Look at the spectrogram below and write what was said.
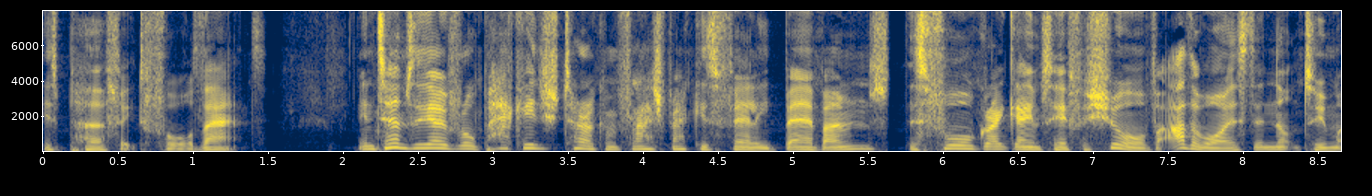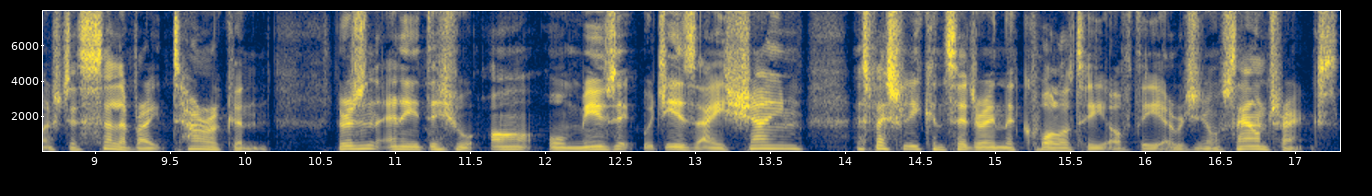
is perfect for that. In terms of the overall package, Turrican Flashback is fairly bare bones. There's four great games here for sure, but otherwise there's not too much to celebrate Turrican. There isn't any additional art or music, which is a shame, especially considering the quality of the original soundtracks.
